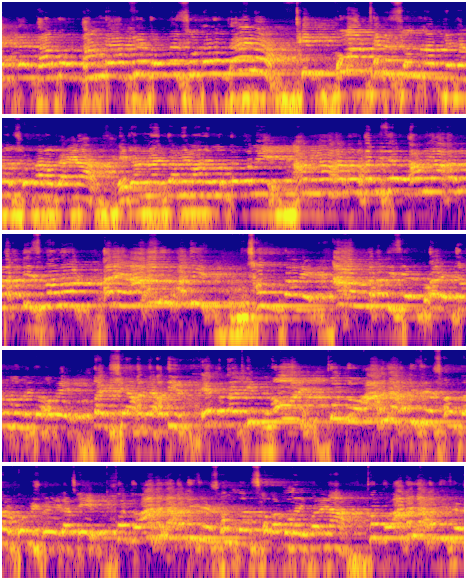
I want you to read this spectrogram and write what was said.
একটা কাপড় না এজন্যই তো আমি মাঝে মধ্যে বলি, আমি আহাদুল হাদিসের, আমি আহাদুল হাদিস মানুষ, আরে আহাদুল হাদিস সন্তানের আহাদুল হাদিসের ঘরে জন্ম নিতে হবে, তাই সে আহলে হাদিস একথা ঠিক নয়, কত আহলে হাদিসের সন্তান ভবিষ হয়ে গেছে, কত আহলে হাদিসের সন্তান সালাত করে না, কত আহলে হাদিসের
